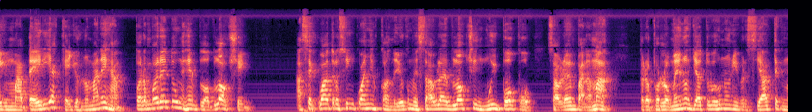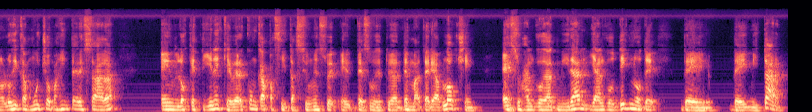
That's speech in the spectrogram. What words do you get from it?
en materias que ellos no manejan. Por ponerte un ejemplo, blockchain. Hace cuatro o cinco años, cuando yo comencé a hablar de blockchain, muy poco se hablaba en Panamá pero por lo menos ya tuve una universidad tecnológica mucho más interesada en lo que tiene que ver con capacitación eh, de sus estudiantes en materia blockchain. Eso es algo de admirar y algo digno de, de, de imitar.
